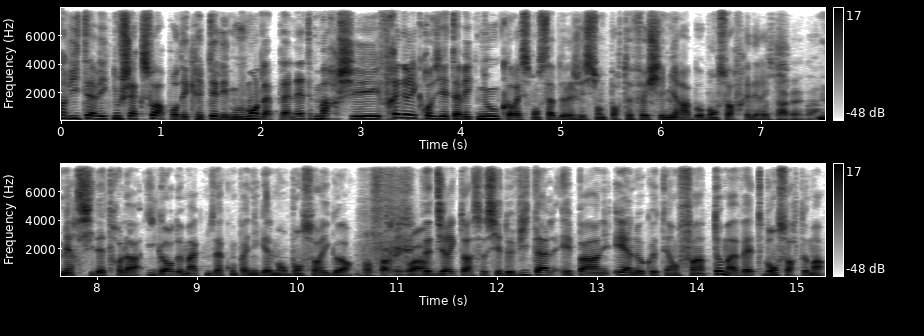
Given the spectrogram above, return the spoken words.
invités avec nous chaque soir pour décrypter les mouvements de la planète marché. Frédéric Rosier est avec nous, co-responsable de la gestion de portefeuille chez Mirabeau. Bonsoir Frédéric. Bonsoir Grégoire. Merci d'être là. Igor Demac nous accompagne également. Bonsoir Igor. Bonsoir Grégoire. Vous êtes directeur associé de Vital Épargne et à nos côtés enfin Thomas Vett. Bonsoir Thomas.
